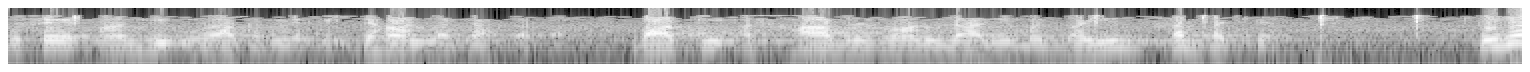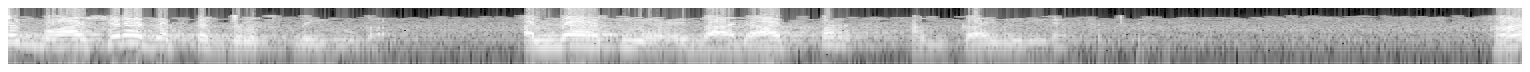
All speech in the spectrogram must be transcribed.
اسے آندھی اڑا کر لے گئی، جہاں اللہ چاہتا تھا۔ باقی اصحاب رضوان اللہ علیہ مجمعین سب بچ گئے۔ تو یہ معاشرہ جب تک درست نہیں ہوگا، اللہ کی عبادات پر ہم قائم ہی نہیں رہ سکتے۔ ہاں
